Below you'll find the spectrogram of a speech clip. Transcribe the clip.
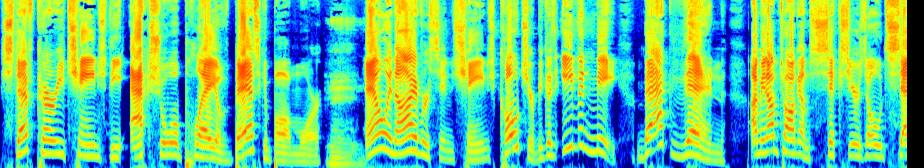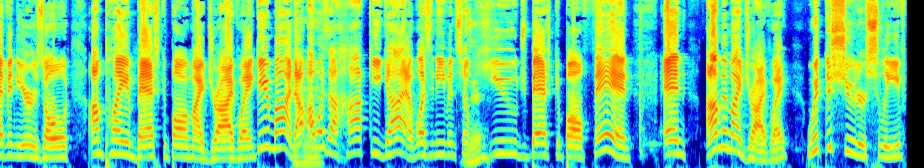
Steph Curry changed the actual play of basketball more. Hmm. Allen Iverson changed culture because even me, back then, I mean, I'm talking, I'm six years old, seven years old. I'm playing basketball in my driveway. And keep in mind, I, I mm-hmm. was a hockey guy. I wasn't even some Yeah. huge basketball fan. And I'm in my driveway with the shooter sleeve,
